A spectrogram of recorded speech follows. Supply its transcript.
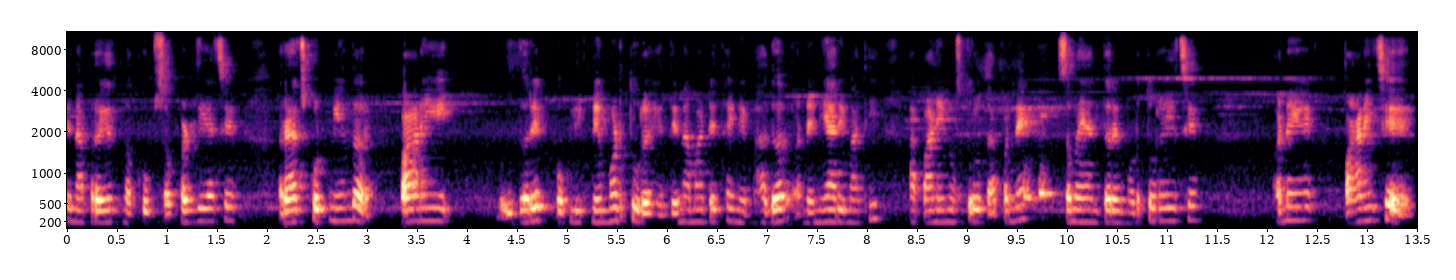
તેના પ્રયત્નો ખૂબ સફળ રહ્યા છે. રાજકોટની અંદર પાણી દરેક પબ્લિકને મળતું રહે. તેના માટે થઈને ભાદર અને ન્યારીમાંથી આ પાણીનો સ્ત્રોત આપણને સમયાંતરે મળતો રહે છે. અને પાણી છે,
